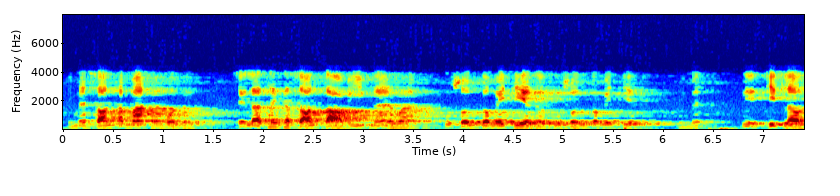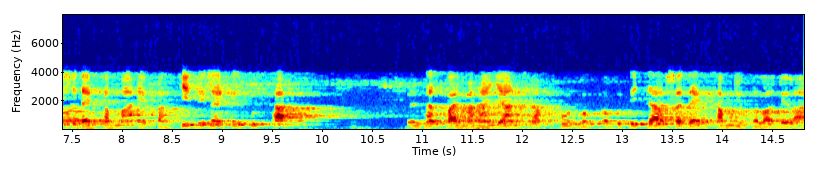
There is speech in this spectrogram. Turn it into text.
เห็นไหมสอนธรรมะทั้งหมดเลยเสร็จแล้วท่านก็สอนต่อไปอีกนะว่ากุศลก็ไม่เที่ยงอกุศลก็ไม่เที่ยงเห็นไหมนี่จิตเราแสดงธรรมะให้ฟังจิตนี่แหละคือพุทธะเพราะทางฝ่ายมหายานชอบพูดบอกพระพุทธเจ้าแสดงธรรมอยู่ตลอดเวลา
